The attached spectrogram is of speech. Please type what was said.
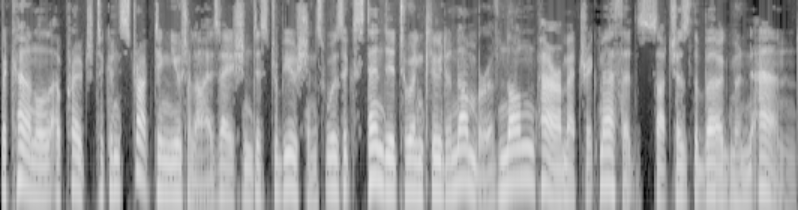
the kernel approach to constructing utilization distributions was extended to include a number of non-parametric methods such as the Burgman and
